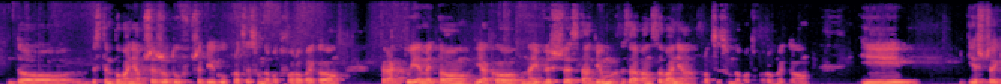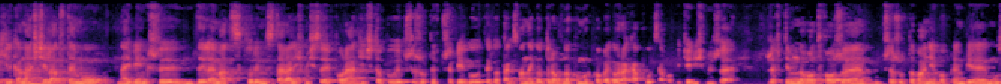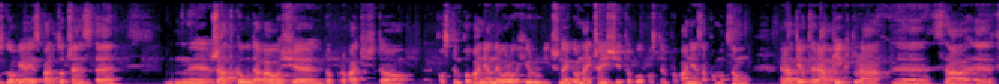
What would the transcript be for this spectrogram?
do występowania przerzutów w przebiegu procesu nowotworowego, traktujemy to jako najwyższe stadium zaawansowania procesu nowotworowego. I jeszcze kilkanaście lat temu największy dylemat, z którym staraliśmy się sobie poradzić, to były przerzuty w przebiegu tego tak zwanego drobnokomórkowego raka płuca, bo wiedzieliśmy, że, że w tym nowotworze przerzutowanie w obrębie mózgowia jest bardzo częste rzadko udawało się doprowadzić do postępowania neurochirurgicznego. Najczęściej to było postępowanie za pomocą radioterapii, która e, za, e,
